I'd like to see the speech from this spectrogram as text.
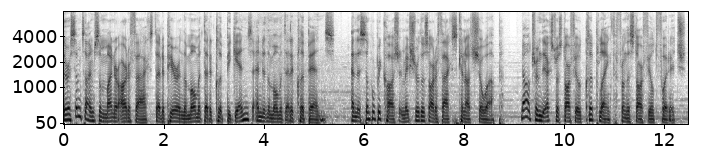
There are sometimes some minor artifacts that appear in the moment that a clip begins and in the moment that a clip ends. And the simple precaution makes sure those artifacts cannot show up. Now I'll trim the extra Starfield clip length from the Starfield footage.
